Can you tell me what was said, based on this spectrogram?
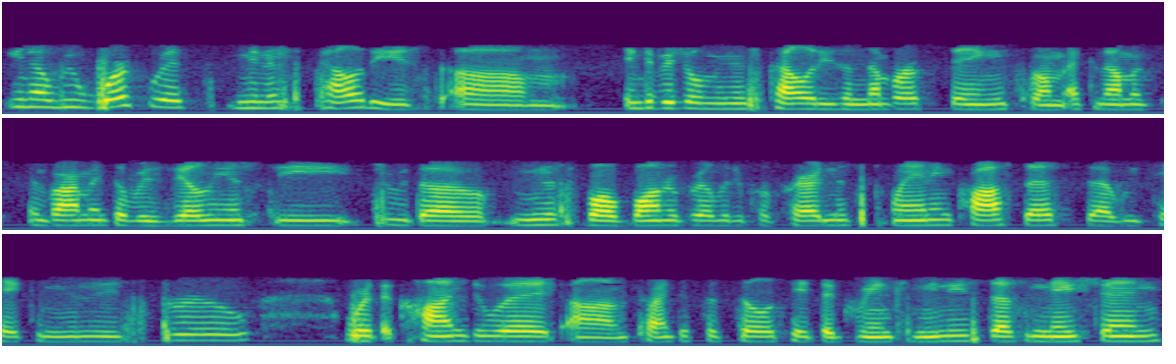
you know, we work with municipalities, um, individual municipalities, a number of things from economic environmental resiliency through the municipal vulnerability preparedness planning process that we take communities through. We're the conduit, um, trying to facilitate the green communities designation.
